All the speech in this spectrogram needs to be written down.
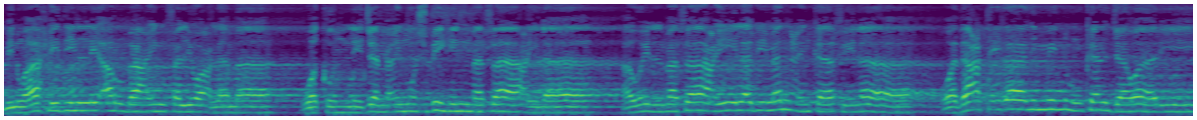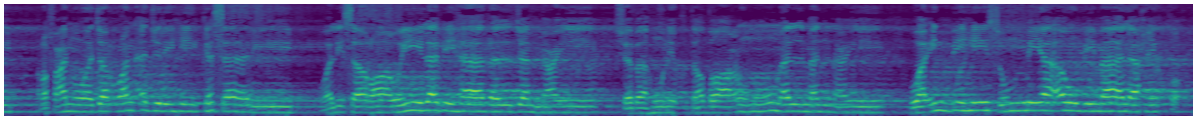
من واحد لأربع فليعلما. وكن لجمع مشبه مفاعلا أو المفاعيل بمنع كافلا وذا اعتلال منه كالجواري رفعا وجرا أجره كساري ولسراويل بهذا الجمع شبه اقتضى عموم المنع وإن به سمي أو بما لحق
